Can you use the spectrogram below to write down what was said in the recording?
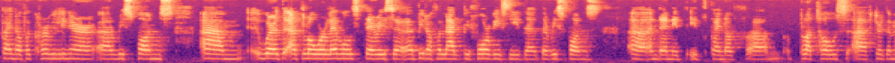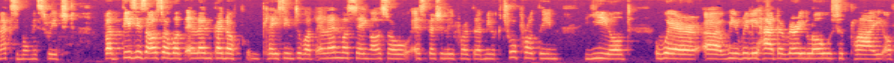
kind of a curvilinear uh, response um, where the, at lower levels there is a, a, bit of a lag before we see the, the response uh, and then it, it kind of um, plateaus after the maximum is reached but this is also what Helene kind of plays into what Helene was saying also especially for the milk true protein yield where uh, we really had a very low supply of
